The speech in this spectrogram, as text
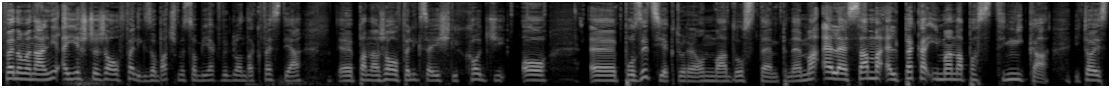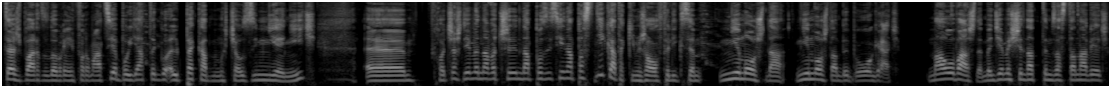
fenomenalnie, a jeszcze João Felix, zobaczmy sobie, jak wygląda kwestia e, pana João Felixa, jeśli chodzi o e, pozycje, które on ma dostępne. Ma LS-a, ma LPK i ma napastnika. I to jest też bardzo dobra informacja, bo ja tego LPK bym chciał zmienić. E, chociaż nie wiem nawet, czy na pozycji napastnika takim João Felixem nie można, nie można by było grać. Mało ważne, będziemy się nad tym zastanawiać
